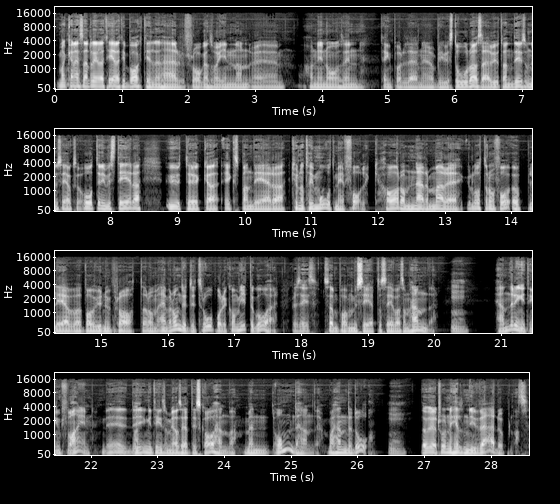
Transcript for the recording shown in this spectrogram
man kan nästan relatera tillbaka till den här frågan som var innan. Eh, har ni någonsin tänkt på det där när ni har blivit stora och så här? Utan det är som du säger också, återinvestera, utöka, expandera, kunna ta emot mer folk. Ha dem närmare, låta dem få uppleva vad vi nu pratar om. Även om du inte tror på det, kom hit och gå här. Precis. Sen på museet och se vad som händer. Mm. Händer ingenting, fine. Det är, det är ingenting som jag säger att det ska hända. Men om det händer, vad händer då? Mm. Jag tror en helt ny värld öppnas.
